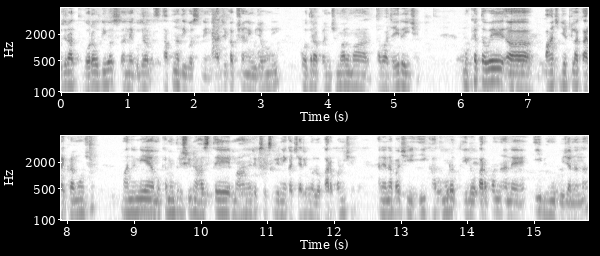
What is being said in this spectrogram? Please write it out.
ગુજરાત ગૌરવ દિવસ અને ગુજરાત સ્થાપના દિવસની રાજ્ય કક્ષાની ઉજવણી ગોધરા પંચમહાલમાં થવા જઈ રહી છે. મુખ્યત્વે પાંચ જેટલા કાર્યક્રમો છે. માનનીય મુખ્યમંત્રીશ્રીના હસ્તે મહાનિરીક્ષકશ્રીની કચેરીનું લોકાર્પણ છે અને એના પછી ઈ ખાતમુહૂર્ત, ઈ લોકાર્પણ અને ઈ ભૂમિપૂજનના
